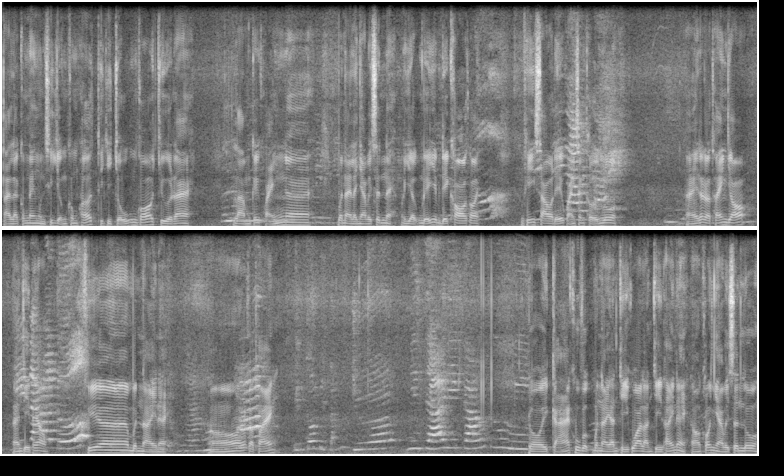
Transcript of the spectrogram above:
tại là công năng mình sử dụng không hết thì chị chủ cũng có chừa ra làm cái khoảng à, bên này là nhà vệ sinh nè. Bây giờ cũng để để kho thôi. Phía sau để khoảng sân thượng luôn. Đấy, rất là thoáng gió. Đấy, anh chị thấy không? Phía bên này này, đó, rất là thoáng. Rồi cả khu vực bên này anh chị qua là anh chị thấy này, nó có nhà vệ sinh luôn.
